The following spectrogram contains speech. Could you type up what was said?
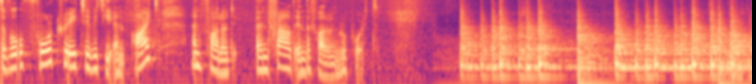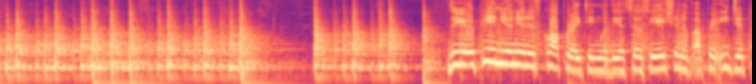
Festival for Creativity and Art and followed and filed in the following report. The European Union is cooperating with the Association of Upper Egypt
